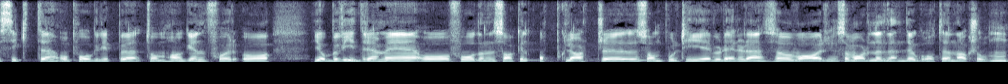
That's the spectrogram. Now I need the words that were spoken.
sikte og pågripe Tom Hagen for å jobbe videre med å få denne saken oppklart eh, sånn politiet vurderer det. Så var, så var det nødvendig å gå til denne aksjonen.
